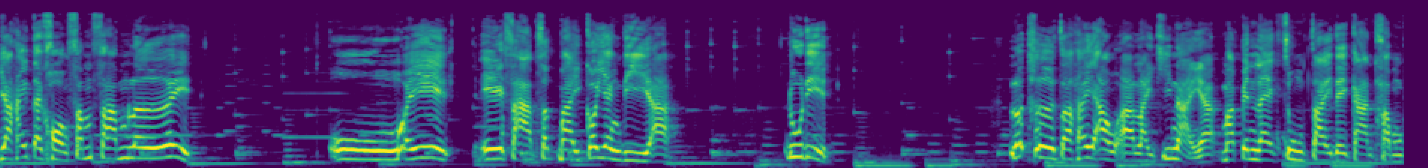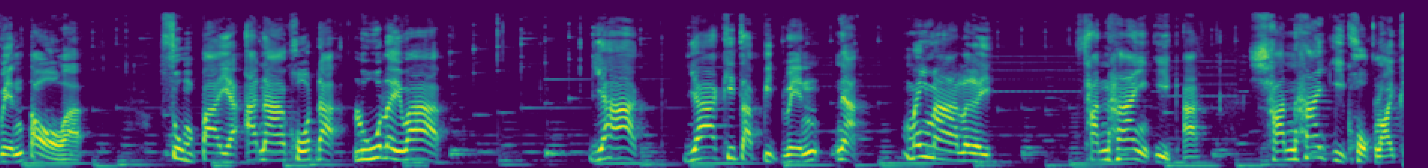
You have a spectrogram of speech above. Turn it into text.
อย่าให้แต่ของซ้ำๆเลย โอ้ย A3 สักใบก็ยังดีอะ ดูดิ แล้วเธอจะให้เอาอะไรที่ไหนอะ มาเป็นแรงจูงใจในการทำเว้นต่ออะ สุ่มไปอะ อนาคตอะ รู้เลยว่า ยาก ยากที่จะปิดเว้น เนี่ย ไม่มาเลย ฉันให้อีกอะ ฉันให้อีก 600 เพ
